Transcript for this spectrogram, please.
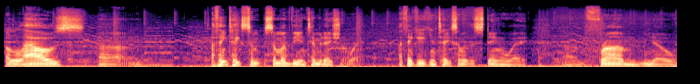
allows, um, I think, takes some some of the intimidation away. I think it can take some of the sting away um, from you know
